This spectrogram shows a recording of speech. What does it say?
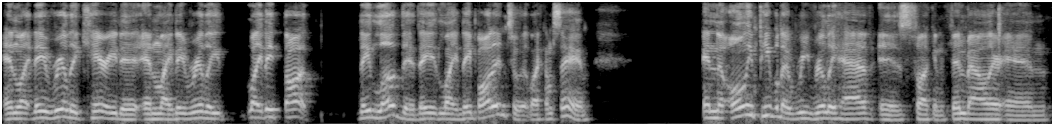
and like they really carried it and like they really like they thought they loved it. They like they bought into it, like I'm saying. And the only people that we really have is fucking Finn Balor and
